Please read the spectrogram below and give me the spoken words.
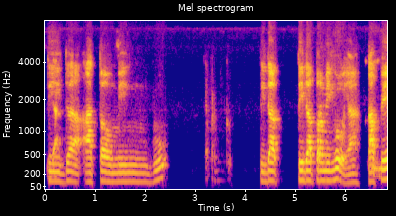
ya. tidak atau minggu tidak per minggu. Tidak tidak per minggu ya, hmm. tapi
